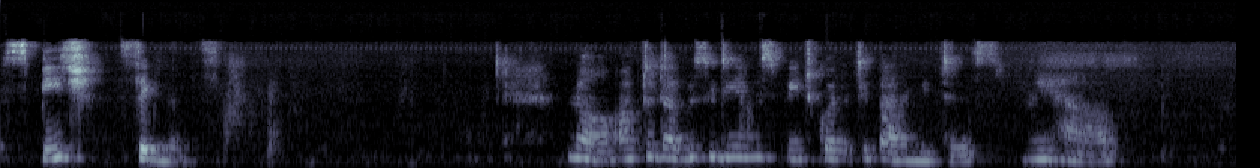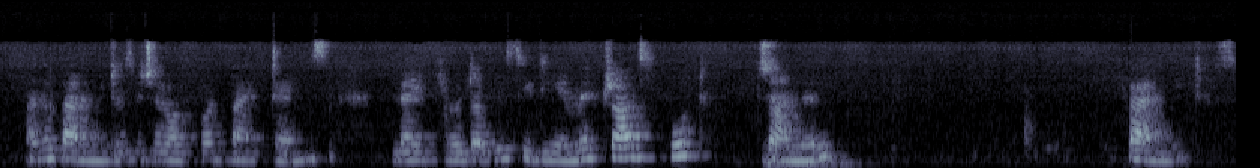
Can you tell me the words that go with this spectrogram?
speech signals. Now, after WCDM speech quality parameters, we have other parameters which are offered by TEMS like your WCDMA transport channel parameters.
